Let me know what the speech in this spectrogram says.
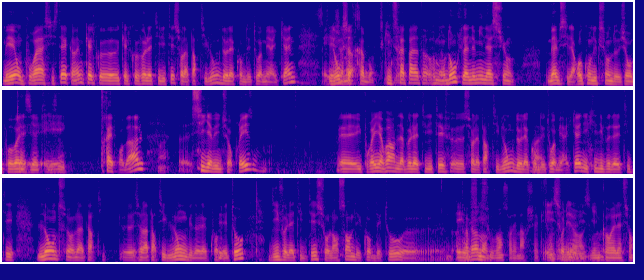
Mais on pourrait assister à quand même quelques, quelques volatilités sur la partie longue de la courbe des taux américaine. Ce qui et donc, très bon. Ce qui ne serait pas très bon. Donc, la nomination même si la reconduction de Jérôme Powell est, très probable. S'il y avait une surprise, il pourrait y avoir de la volatilité sur la partie longue de la courbe des taux américaine. Et qui dit volatilité longue sur la partie euh, sur la partie longue de la courbe des taux, dit volatilité sur l'ensemble des courbes des taux. Euh, et aussi souvent sur les marchés Et sur les devises. Il y a une corrélation.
